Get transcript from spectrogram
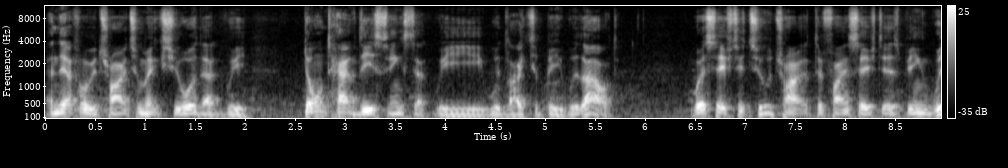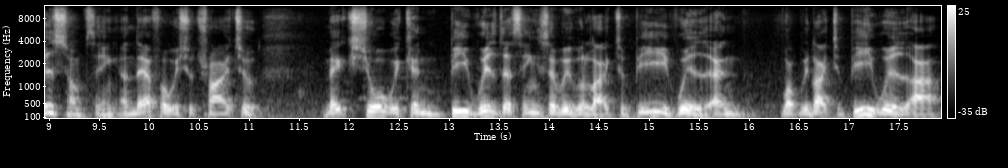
And therefore we try to make sure that we don't have these things that we would like to be without. Where safety two try to define safety as being with something, and therefore we should try to make sure we can be with the things that we would like to be with. And what we like to be with are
